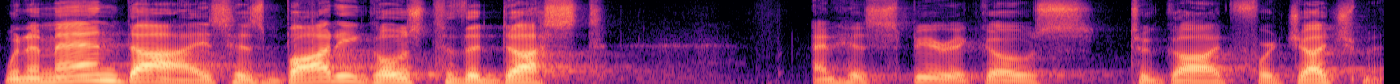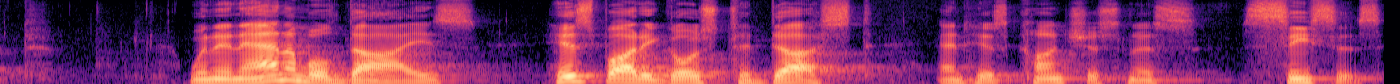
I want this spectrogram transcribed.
When a man dies, his body goes to the dust and his spirit goes to God for judgment. When an animal dies, his body goes to dust and his consciousness ceases.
